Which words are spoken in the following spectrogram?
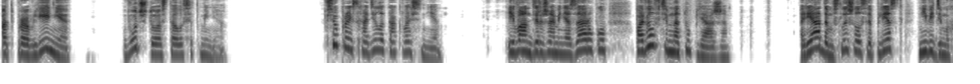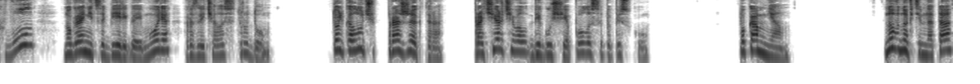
отправление — вот что осталось от меня. Все происходило как во сне. Иван, держа меня за руку, повел в темноту пляжа. Рядом слышался плеск невидимых волн, но граница берега и моря различалась с трудом. Только луч прожектора прочерчивал бегущие полосы по песку. По камням. Но вновь темнота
